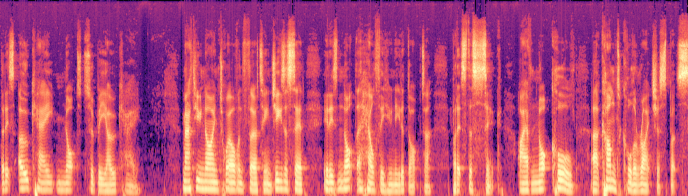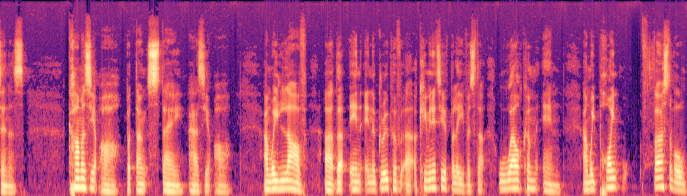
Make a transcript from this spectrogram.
that it's okay not to be okay. Matthew 9, 12, and 13, Jesus said, It is not the healthy who need a doctor, but it's the sick. I have not called, uh, come to call the righteous, but sinners. Come as you are, but don't stay as you are. And we love uh, that in, in a group of uh, a community of believers that welcome in. And we point, first of all,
